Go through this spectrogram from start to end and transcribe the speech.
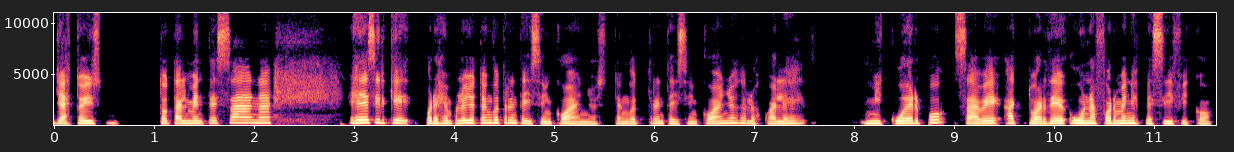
ya estoy totalmente sana. Es decir, que, por ejemplo, yo tengo 35 años, tengo 35 años de los cuales mi cuerpo sabe actuar de una forma en específico.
